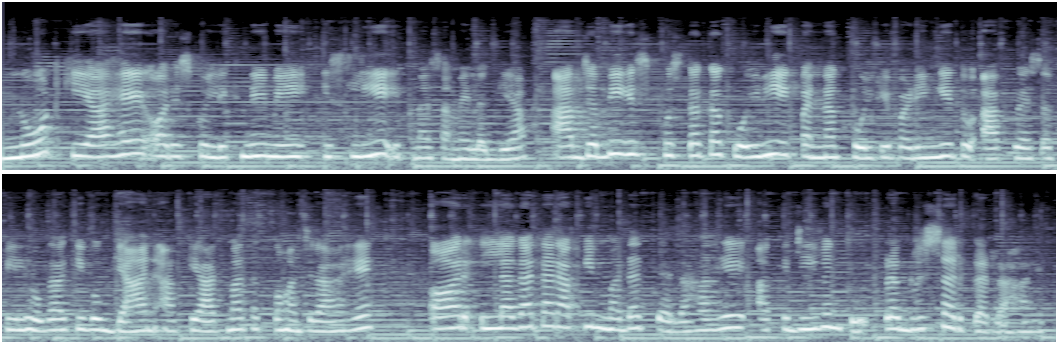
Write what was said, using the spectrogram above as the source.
नोट किया है और इसको लिखने में इसलिए इतना समय लग गया। आप जब भी इस पुस्तक का कोई भी एक पन्ना खोल के पढ़ेंगे तो आपको ऐसा फील होगा कि वो ज्ञान आपकी आत्मा तक पहुँच रहा है। और लगातार आपकी मदद कर रहा है, आपके जीवन को प्रग्रसर कर रहा है।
